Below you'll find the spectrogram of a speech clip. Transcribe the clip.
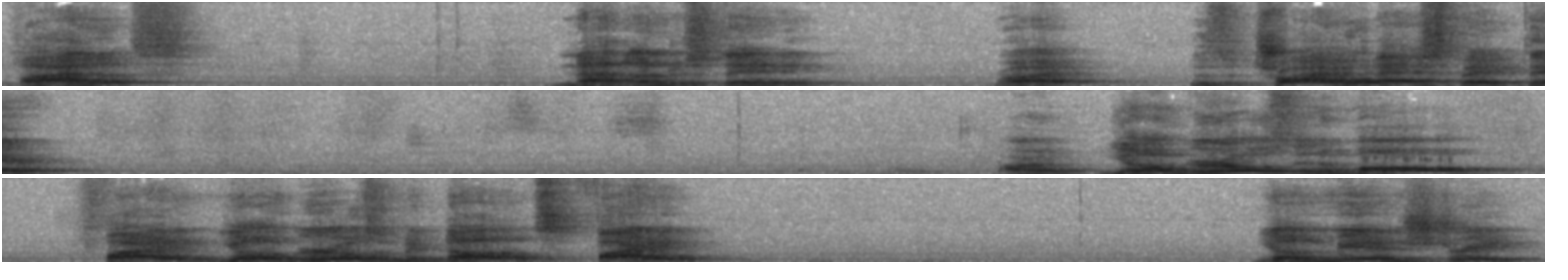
Violence. Not understanding. Right? There's a tribal aspect there. Our young girls in the mall fighting. Young girls in McDonald's fighting. Young men in the street.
